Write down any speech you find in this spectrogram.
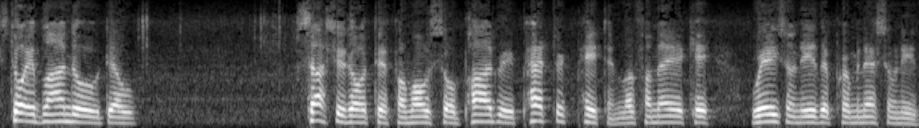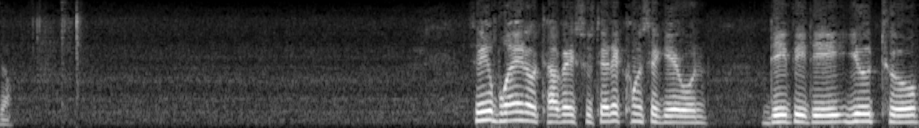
Estoy hablando del sacerdote famoso Padre Patrick Peyton, la familia que reza unida permanece unida. Sería bueno tal vez ustedes consiguieron DVD, YouTube,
